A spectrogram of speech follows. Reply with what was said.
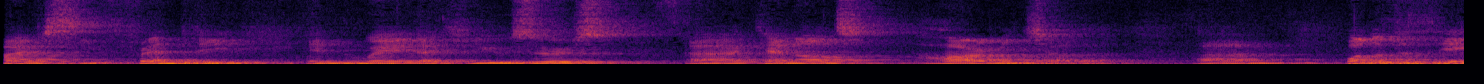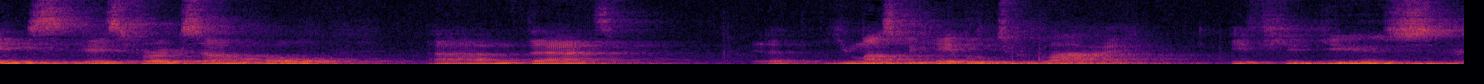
privacy friendly in the way that users uh, cannot harm each other. Um, one of the things is, for example, um, that uh, you must be able to lie if you use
